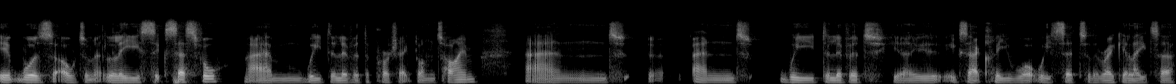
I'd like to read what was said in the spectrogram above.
it was ultimately successful. Um, we delivered the project on time, and and we delivered, you know, exactly what we said to the regulator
